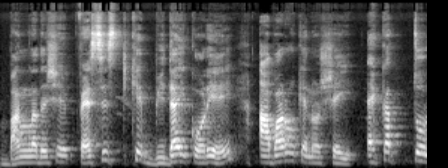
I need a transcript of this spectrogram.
বাংলাদেশে ফ্যাসিস্টকে বিদায় করে আবারও কেন সেই একাত্তর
